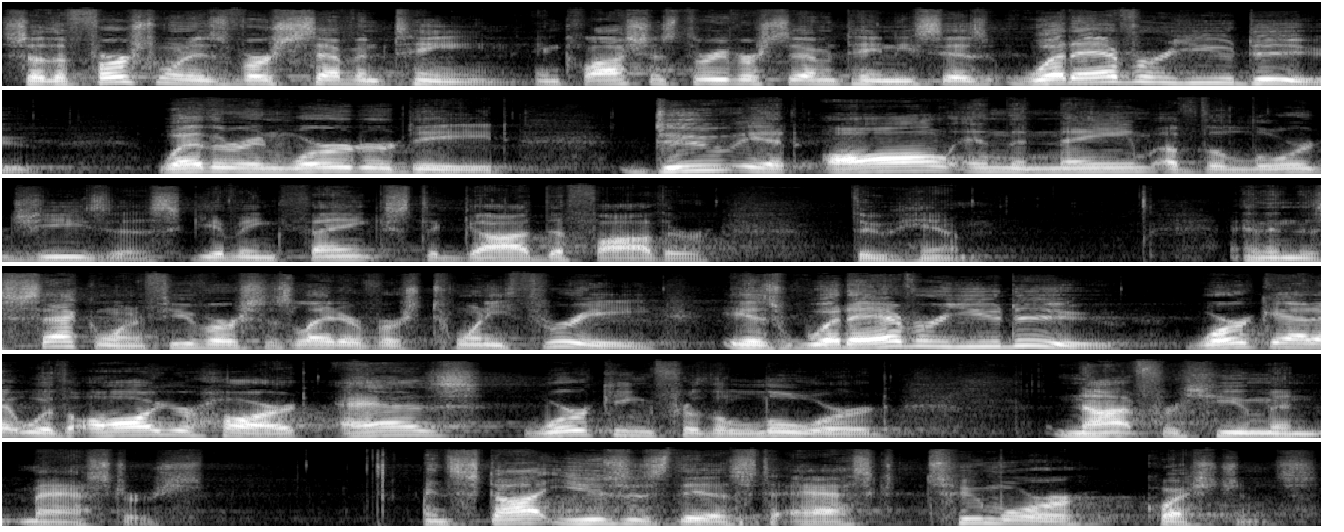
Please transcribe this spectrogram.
So the first one is verse 17. In Colossians 3, verse 17, he says, Whatever you do, whether in word or deed, do it all in the name of the Lord Jesus, giving thanks to God the Father through him. And then the second one, a few verses later, verse 23, is whatever you do, work at it with all your heart as working for the Lord, not for human masters. And Stott uses this to ask two more questions.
